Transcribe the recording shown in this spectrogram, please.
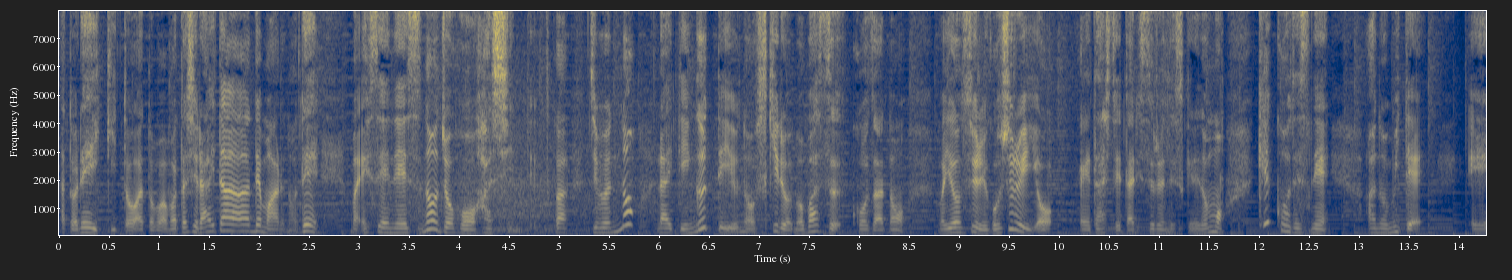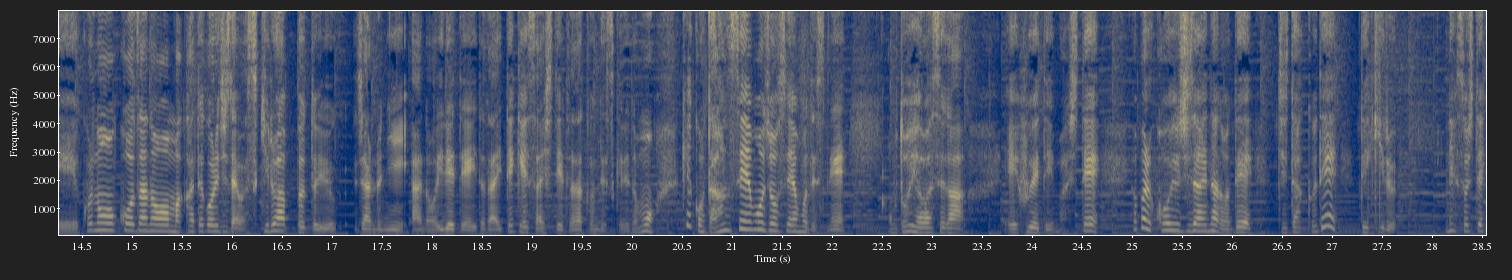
あと、霊気と、あとは私、ライターでもあるので、まあ、SNS の情報発信っていうか、自分のライティングっていうのをスキルを伸ばす講座の、まあ、4種類、5種類をえ出してたりするんですけれども、結構ですね、あの、見て、えー、この講座の、まあ、カテゴリー自体はスキルアップというジャンルにあの入れていただいて掲載していただくんですけれども結構男性も女性もですねお問い合わせが増えていましてやっぱりこういう時代なので自宅でできる。ね、そして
